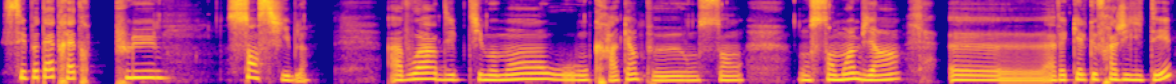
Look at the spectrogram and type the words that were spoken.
c'est peut-être être plus sensible, avoir des petits moments où on craque un peu, on sent on se sent moins bien, euh, avec quelques fragilités.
